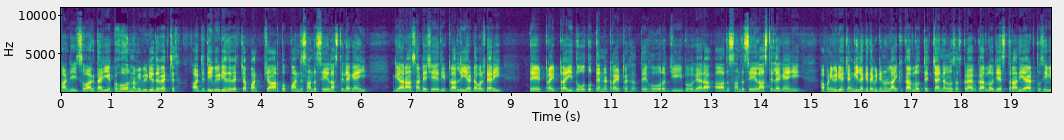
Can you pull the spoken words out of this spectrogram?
ਹਾਂਜੀ, ਸਵਾਗਤ ਹੈ ਜੀ ਇੱਕ ਹੋਰ ਨਵੀਂ ਵੀਡੀਓ ਦੇ ਵਿੱਚ। ਅੱਜ ਦੀ ਵੀਡੀਓ ਦੇ ਵਿੱਚ ਆਪਾਂ 4 ਤੋਂ 5 ਸੰਦ ਸੇਲ ਵਾਸਤੇ ਲੈ ਗਏ ਆਏ ਜੀ। 11 6.5 ਦੀ ਟਰਾਲੀ ਆ ਡਬਲ ਟੈਰੀ ਤੇ ਟਰੈਕਟਰ ਆ ਜੀ 2 ਤੋਂ 3 ਟਰੈਕਟਰ ਤੇ ਹੋਰ ਜੀਪ ਵਗੈਰਾ ਆਦ ਸੰਦ ਸੇਲ ਵਾਸਤੇ ਲੈ ਗਏ ਆਏ ਜੀ। ਆਪਣੀ ਵੀਡੀਓ ਚੰਗੀ ਲੱਗੇ ਤਾਂ ਵੀਡੀਓ ਨੂੰ ਲਾਈਕ ਕਰ ਲਓ ਤੇ ਚੈਨਲ ਨੂੰ ਸਬਸਕ੍ਰਾਈਬ ਕਰ ਲਓ। ਜੇ ਇਸ ਤਰ੍ਹਾਂ ਦੀ ਐਡ ਤੁਸੀਂ ਵੀ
